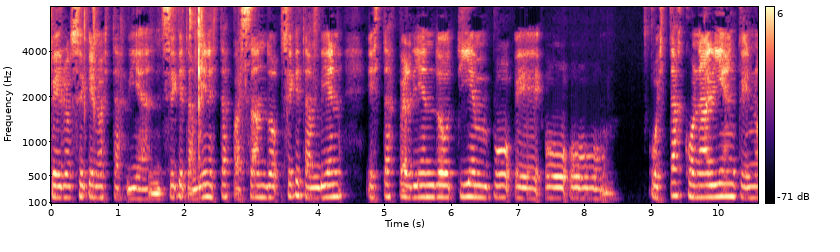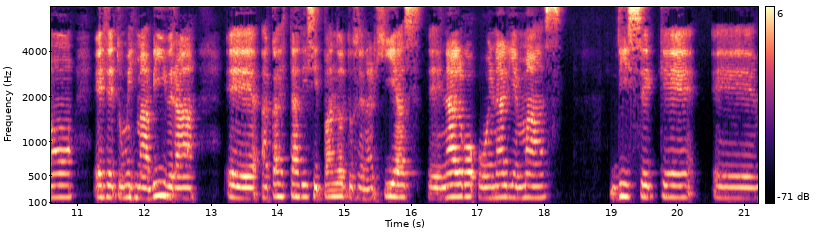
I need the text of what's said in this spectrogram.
Pero sé que no estás bien. Sé que también estás pasando. Sé que también estás perdiendo tiempo eh, o, o estás con alguien que no es de tu misma vibra eh, acá estás disipando tus energías en algo o en alguien más. Dice que eh,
